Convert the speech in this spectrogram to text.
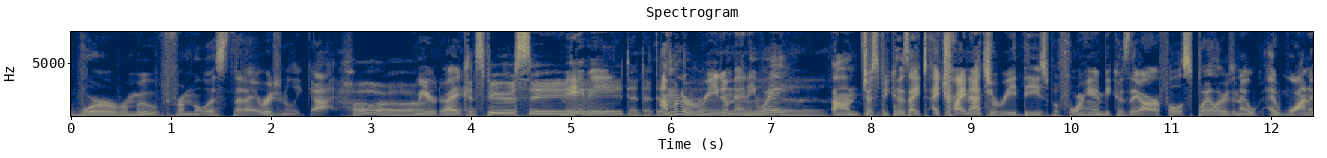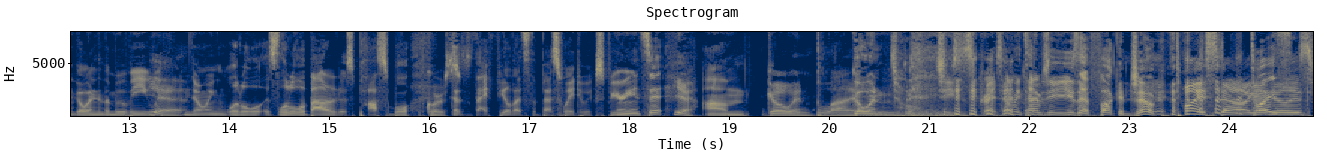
were removed from the list that I originally got. Huh. Weird, right? Conspiracy. Maybe. Dun, dun, dun, I'm gonna read them anyway. um, just because I, I try not to read these beforehand because they are full of spoilers and I, I want to go into the movie with Yeah. knowing little as little about it as possible Of course. because I feel that's the best way to experience it. Yeah. Um, Go in blind. going Jesus Christ, how many times do you use that fucking joke? Twice now. I gotta do Twice?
